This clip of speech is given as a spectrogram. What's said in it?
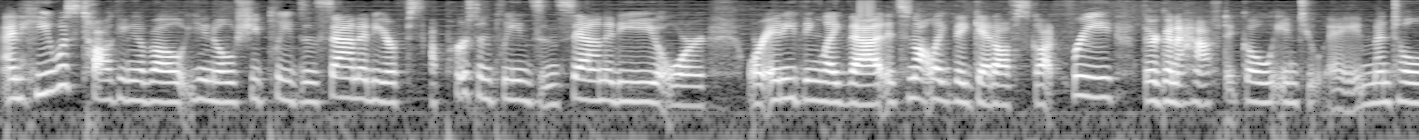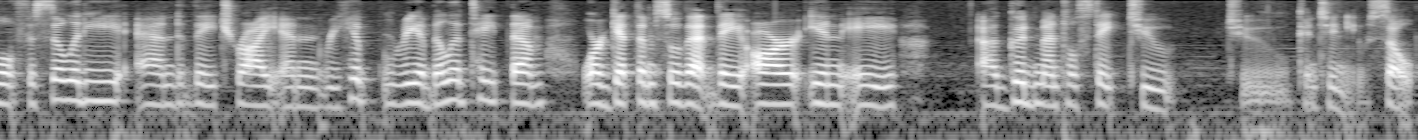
and he was talking about, you know, if she pleads insanity or if a person pleads insanity or or anything like that, it's not like they get off scot free. They're going to have to go into a mental facility and they try and rehabilitate them or get them so that they are in a, a good mental state to to continue. So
